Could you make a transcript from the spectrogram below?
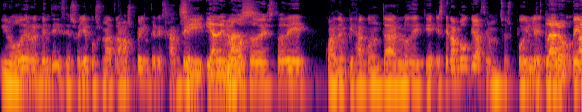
Y luego de repente dices, oye, pues una trama súper interesante. Sí, y Luego además, todo esto de cuando empieza a contar lo de que. Es que tampoco quiero hacer mucho spoiler. claro, Pero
